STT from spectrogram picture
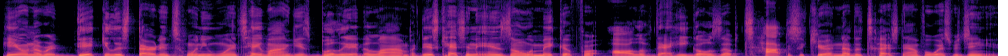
Here on a ridiculous third and 21, Tavon gets bullied at the line, but this catch in the end zone would make up for all of that. He goes up top to secure another touchdown for West Virginia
